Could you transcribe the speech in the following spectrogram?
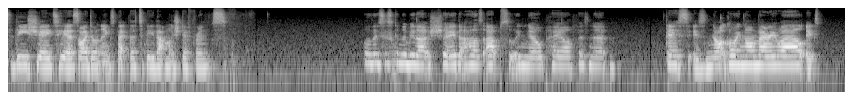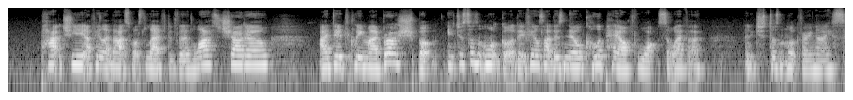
to these shades here so I don't expect there to be that much difference. Well this is going to be that shade that has absolutely no payoff isn't it? This is not going on very well. It's patchy. I feel like that's what's left of the last shadow. I did clean my brush but it just doesn't look good. It feels like there's no colour payoff whatsoever and it just doesn't look very nice.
